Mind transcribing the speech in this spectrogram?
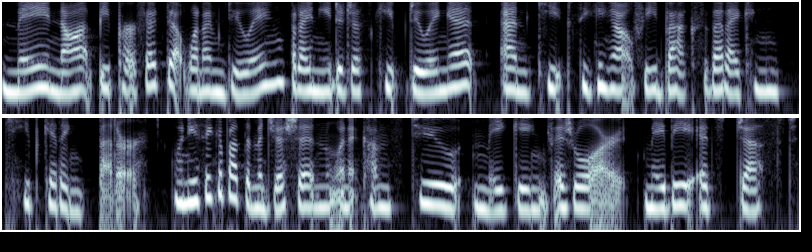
may not be perfect at what I'm doing, but I need to just keep doing it and keep seeking out feedback so that I can keep getting better. When you think about the magician, when it comes to making visual art, maybe it's just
